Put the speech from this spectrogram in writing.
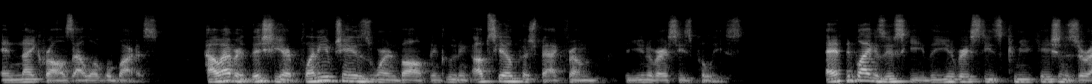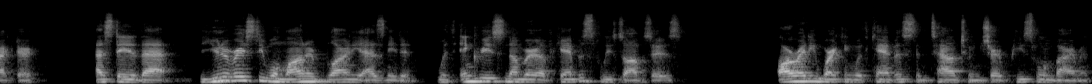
and night crawls at local bars. However, this year, plenty of changes were involved, including upscale pushback from the university's police. Ed Blaguszewski, the university's communications director, has stated that the university will monitor Blarney as needed, with increased number of campus police officers already working with campus and town to ensure peaceful environment.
